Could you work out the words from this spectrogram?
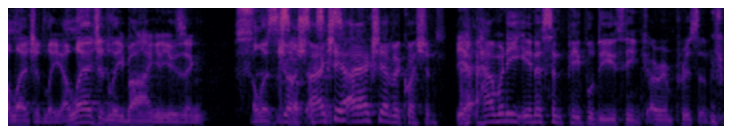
allegedly, allegedly buying and using illicit Josh, I actually, I actually have a question. Yeah. H- How many innocent people do you think are in prison?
